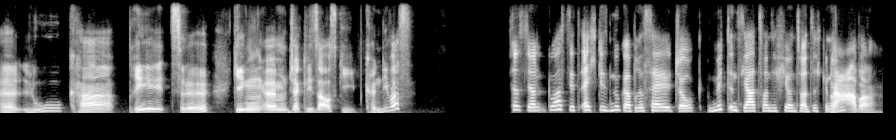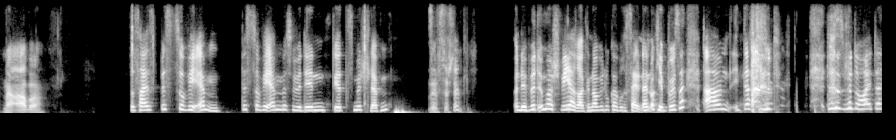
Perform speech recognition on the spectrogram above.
äh, Luca Brezel gegen ähm, Jack Lisowski. Können die was? Christian, du hast jetzt echt diesen Luca Brissell-Joke mit ins Jahr 2024 genommen. Na aber, na aber. Das heißt, bis zur WM, bis zur WM müssen wir den jetzt mitschleppen. Selbstverständlich. Und er wird immer schwerer, genau wie Luca Brissell. Nein, okay, böse. Ähm, das, wird, das wird heute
